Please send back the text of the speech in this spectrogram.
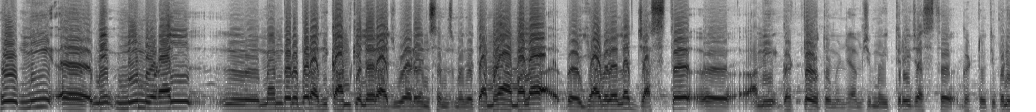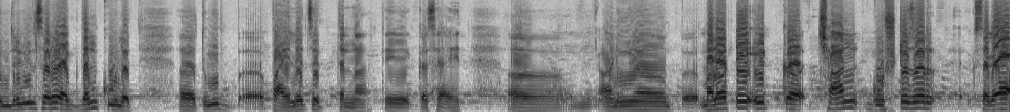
हो मी मी मृणाल मॅम बरोबर आधी काम केलं राजवाडे अँड सन्समध्ये त्यामुळे आम्हाला ह्या वेळेला जास्त आम्ही घट्ट होतो. म्हणजे आमची मैत्री जास्त घट्ट होती. पण इंद्रनील सर हे एकदम कूल आहेत. तुम्ही पाहिलेच आहेत त्यांना. ते कसे आहेत. आणि मला वाटते एक छान गोष्ट जर सगळ्या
